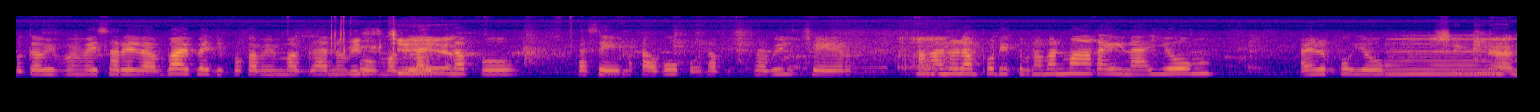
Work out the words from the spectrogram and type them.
Pag kami po may sarili ng bahay, pwede po kami mag, ano po, Wheelchair. mag-live na po. Kasi nakaupo po na po siya sa wheelchair. Ang ano lang po dito naman mga kaina, yung ano po yung Signal.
